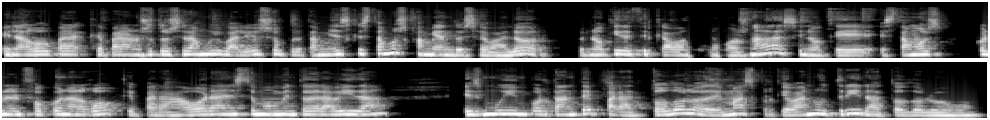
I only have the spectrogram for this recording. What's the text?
en algo que para nosotros era muy valioso, pero también es que estamos cambiando ese valor. Pero no quiere decir que abandonemos nada, sino que estamos con el foco en algo que para ahora, en este momento de la vida, es muy importante para todo lo demás, porque va a nutrir a todo luego.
